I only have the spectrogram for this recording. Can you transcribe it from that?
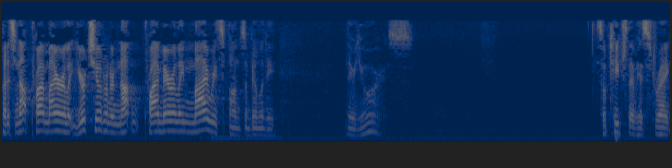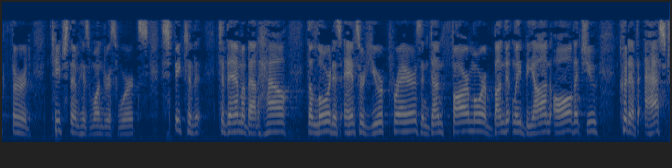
But it's not primarily, your children are not primarily my responsibility. They're yours. So teach them his strength. Third, teach them his wondrous works. Speak to, the, to them about how the Lord has answered your prayers and done far more abundantly beyond all that you could have asked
